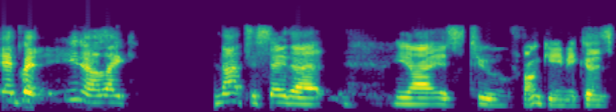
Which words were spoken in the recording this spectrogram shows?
Yeah, but you know, like not to say that you know it's too funky because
